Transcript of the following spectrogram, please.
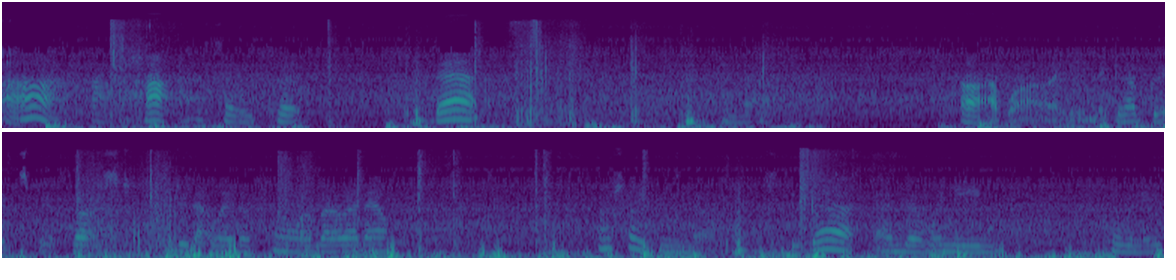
Ah, aha. So we put that and that. Oh, well, I need to make an upgrade spear first. I'll do that later. Don't worry about it right now. Actually, no. Let's do that, and then we need, what we need?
